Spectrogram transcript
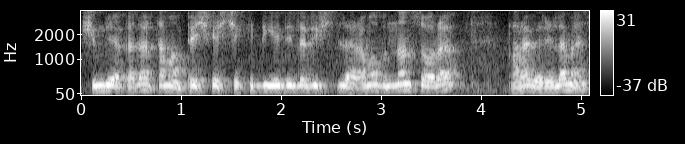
Şimdiye kadar tamam peşkeş çekildi, yediler içtiler ama bundan sonra para verilemez.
